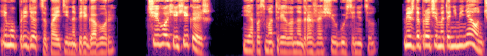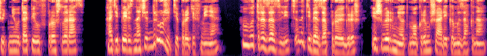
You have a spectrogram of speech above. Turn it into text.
Ему придется пойти на переговоры. «Чего хихикаешь?» Я посмотрела на дрожащую гусеницу. Между прочим, это не меня он чуть не утопил в прошлый раз. А теперь, значит, дружите против меня? Вот разозлится на тебя за проигрыш и швырнет мокрым шариком из окна».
